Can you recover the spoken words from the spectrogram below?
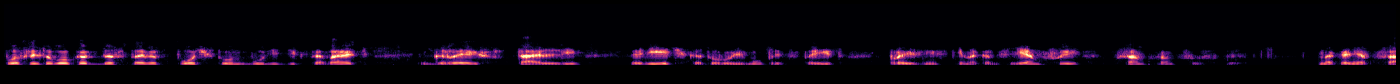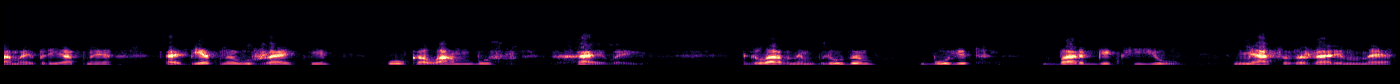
После того, как доставят почту, он будет диктовать Грейс Талли речь, которую ему предстоит произнести на конференции в Сан-Франциско. Наконец, самое приятное — обед на лужайке у Коламбус-Хайвей. Главным блюдом будет барбекю, мясо, зажаренное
